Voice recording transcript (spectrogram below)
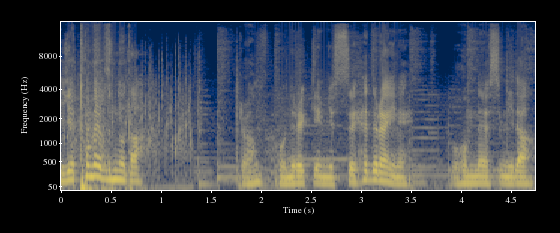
이게 톰의 분노다. 그럼 오늘의 게임 뉴스 헤드라인의 모험나였습니다.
